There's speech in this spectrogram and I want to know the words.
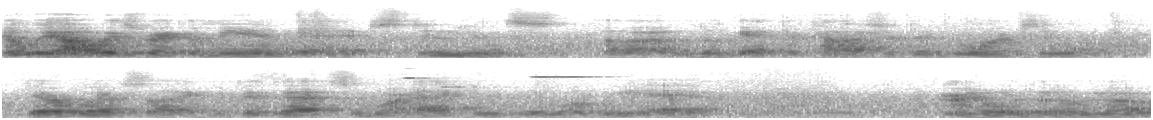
And we always recommend that students uh, look at the college that they're going to, their website, because that's more accurate than what we have in order to know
